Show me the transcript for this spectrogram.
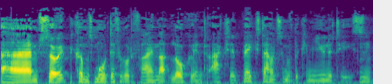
Um, so it becomes more difficult to find that local interaction. It breaks down some of the communities. Mm.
